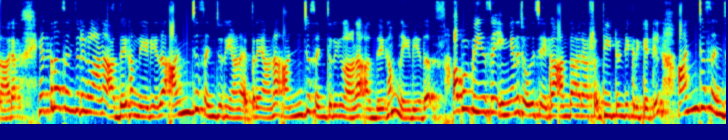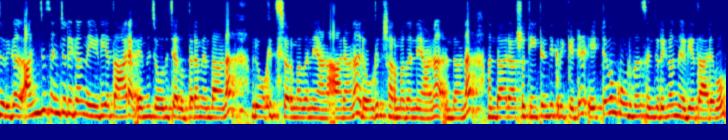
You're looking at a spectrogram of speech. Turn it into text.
താരം. എത്ര സെഞ്ചുറികളാണ് അദ്ദേഹം നേടിയത്? അഞ്ച് സെഞ്ചുറിയാണ്. എത്രയാണ്? അഞ്ച് സെഞ്ചുറികളാണ് അദ്ദേഹം നേടിയത്. അപ്പോൾ പി എസ് സി ഇങ്ങനെ ചോദിച്ചേക്കാം. അന്താരാഷ്ട്ര ടി ട്വന്റി ക്രിക്കറ്റിൽ അഞ്ച് സെഞ്ചുറികൾ അഞ്ച് സെഞ്ചുറികൾ നേടിയ താരം എന്ന് ചോദിച്ചാൽ ഉത്തരം എന്താണ്? രോഹിത് ശർമ്മ തന്നെയാണ്. ആരാണ്? രോഹിത് ശർമ്മ തന്നെയാണ്. എന്താണ്? അന്താരാഷ്ട്ര ടി ട്വന്റി ക്രിക്കറ്റിൽ ഏറ്റവും കൂടുതൽ സെഞ്ചുറികൾ നേടിയ താരവും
